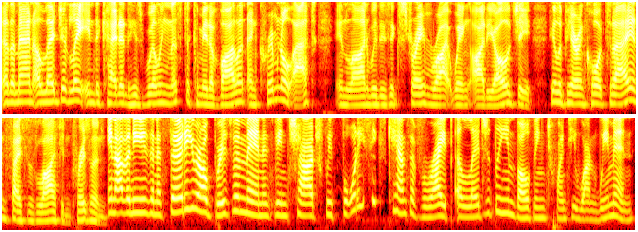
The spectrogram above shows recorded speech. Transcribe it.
Now, the man allegedly indicated his willingness to commit a violent and criminal act in line with his extreme right wing ideology. He'll appear in court today and faces life in prison. In other news, and a 30 year old Brisbane man has been charged with 46 counts of rape allegedly involving 21 women.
